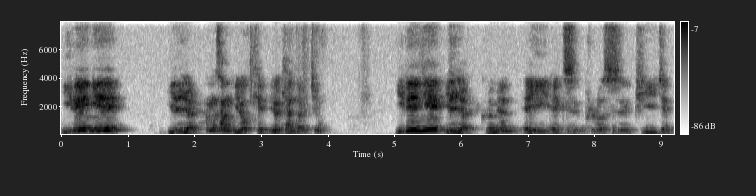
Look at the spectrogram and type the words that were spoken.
일행의 일렬 항상 이렇게 이렇게 한다 그랬죠. 일행의 일렬 그러면 AX 플러스 BZ.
